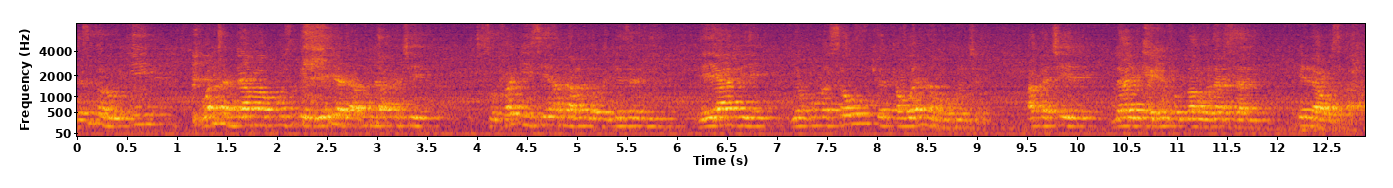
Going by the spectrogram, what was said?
da suka roƙi wannan dama kuma suka biyayya da abin da aka ce su faɗi sai Allah madaukakin sarki ya yafe ya kuma sauƙaƙa wannan hukuncin. Aka ce la yukallifu Allahu nafsan illa wus'aha.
